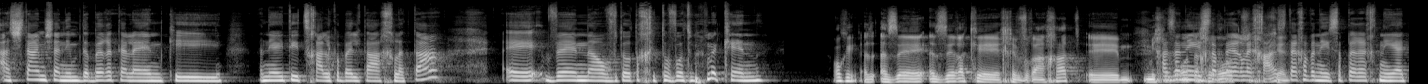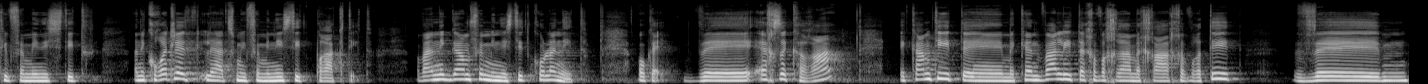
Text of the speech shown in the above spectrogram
השתיים שאני מדברת עליהן כי אני הייתי צריכה לקבל את ההחלטה, אה, והן העובדות הכי טובות במקן. אוקיי, אז, אז, זה- אז זה רק אה, חברה אחת, מחברות אז אני אחרות. אספר לך, אז כן. תכף אני אספר איך נהייתי פמיניסטית, אני קוראת לעצמי פמיניסטית פרקטית, אבל אני גם פמיניסטית קולנית. אוקיי, ואיך זה קרה? הקמתי את אה, מקן ואלי תכף אחרי המחאה החברתית, ואף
